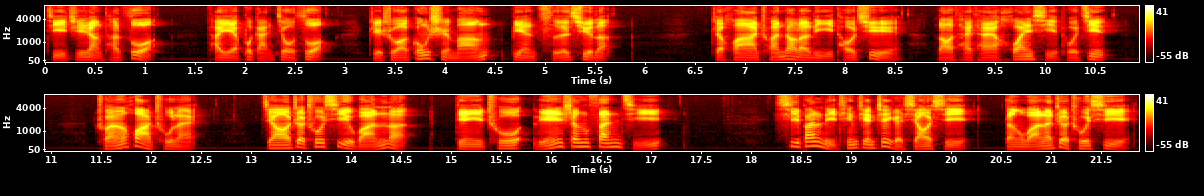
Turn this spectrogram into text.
几只让他坐，他也不敢就坐，只说公事忙，便辞去了。这话传到了里头去，老太太欢喜不尽，传话出来，叫这出戏完了。点一出连升三级，戏班里听见这个消息，等完了这出戏，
